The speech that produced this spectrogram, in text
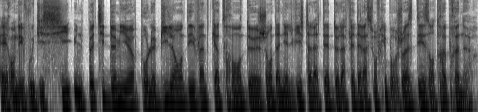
Et rendez-vous d'ici une petite demi-heure pour le bilan des 24 ans de Jean-Daniel Wicht à la tête de la Fédération fribourgeoise des entrepreneurs.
